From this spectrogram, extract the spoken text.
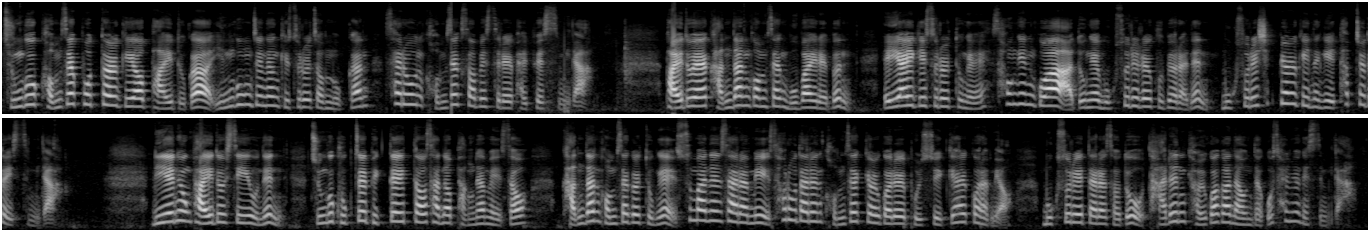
중국 검색 포털 기업 바이두가 인공지능 기술을 접목한 새로운 검색 서비스를 발표했습니다. 바이두의 간단 검색 모바일 앱은 AI 기술을 통해 성인과 아동의 목소리를 구별하는 목소리 식별 기능이 탑재되어 있습니다. 리엔홍 바이두 CEO는 중국 국제 빅데이터 산업 박람회에서 간단 검색을 통해 수많은 사람이 서로 다른 검색 결과를 볼 수 있게 할 거라며 목소리에 따라서도 다른 결과가 나온다고 설명했습니다.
